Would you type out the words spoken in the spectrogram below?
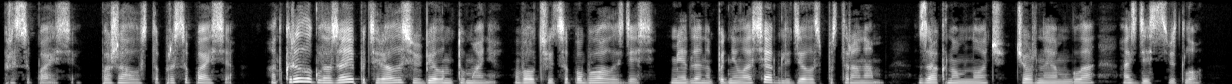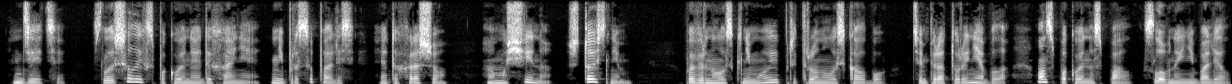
«Просыпайся. Пожалуйста, просыпайся». Открыла глаза и потерялась в белом тумане. Волчица побывала здесь. Медленно поднялась и огляделась по сторонам. За окном ночь, черная мгла, а здесь светло. Дети. Слышала их спокойное дыхание. Не просыпались. Это хорошо. А мужчина? Что с ним? Повернулась к нему и притронулась к колбу. Температуры не было. Он спокойно спал, словно и не болел.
